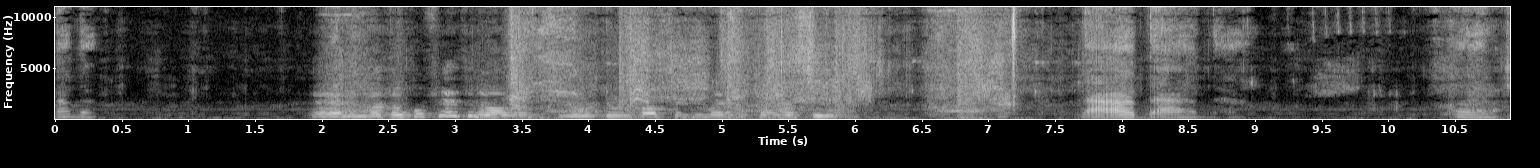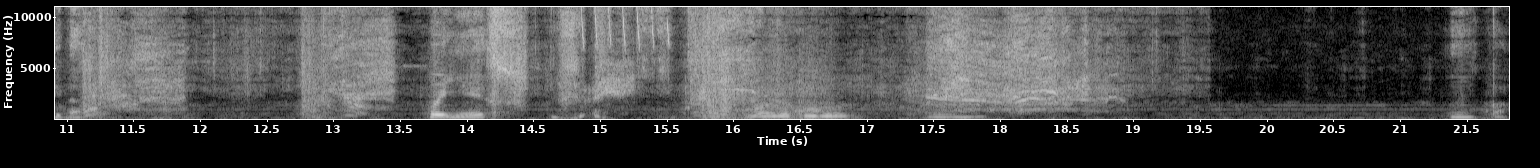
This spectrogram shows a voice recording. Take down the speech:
Ah, dá. É, não vai tão confiante não, né? Eu, eu vou falar pra você que tão assim. Dá, dá, dá. Claro que dá. Conheço. É tudo, né? Opa.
